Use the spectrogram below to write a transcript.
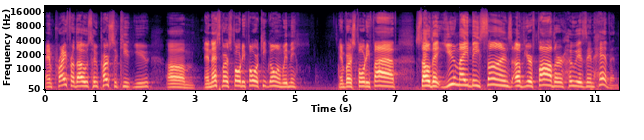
and pray for those who persecute you. Um, and that's verse 44. Keep going with me. In verse 45, so that you may be sons of your Father who is in heaven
